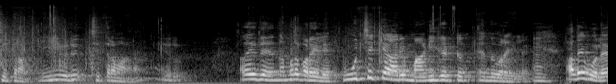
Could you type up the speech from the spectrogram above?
ചിത്രം. ഈ ഒരു ചിത്രമാണ്. ഈ ഒരു അതായത് നമ്മൾ പറയില്ലേ പൂച്ചയ്ക്ക് ആരും മണി കെട്ടും എന്ന് പറയില്ലേ. അതേപോലെ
